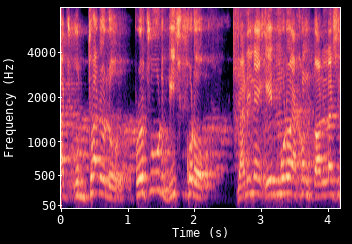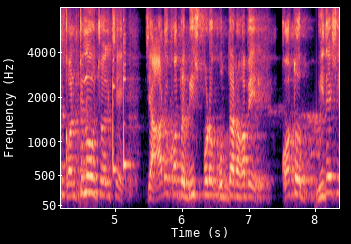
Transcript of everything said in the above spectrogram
আজ উদ্ধার হলো প্রচুর বিস্ফোরক। জানি না, এরপরও এখন তল্লাশি কন্টিনিউ চলছে যে আরও কত বিস্ফোরক উদ্ধার হবে, কত বিদেশি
